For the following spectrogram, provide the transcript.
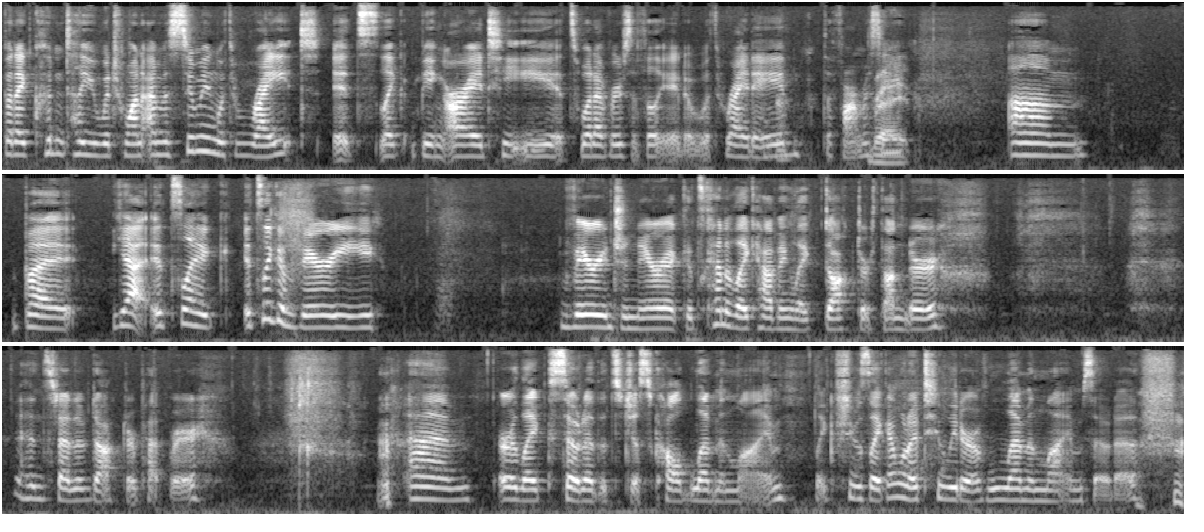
but I couldn't tell you which one. I'm assuming with Rite, it's like being R I T E. It's whatever's affiliated with Rite Aid, the pharmacy. Right. Um, but yeah, it's like it's like a very, very generic. It's kind of like having like Doctor Thunder instead of Dr Pepper. Um, or like soda that's just called lemon lime. Like she was like, I want a two liter of lemon lime soda.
